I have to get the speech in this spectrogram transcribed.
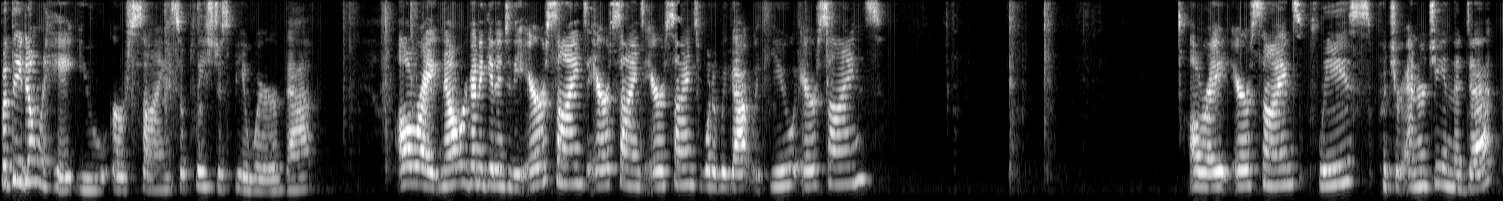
But they don't hate you, earth signs, so please just be aware of that. All right, now we're going to get into the air signs, air signs, air signs. What do we got with you, air signs? All right, air signs, please put your energy in the deck.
